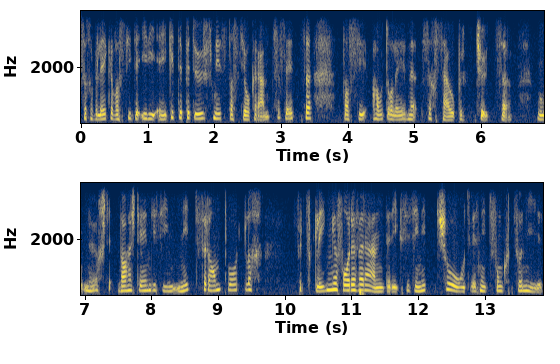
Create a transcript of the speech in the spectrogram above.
sich überlegen, was sind ihre eigenen Bedürfnisse, dass sie auch Grenzen setzen, dass sie auch lernen, sich selber zu schützen. Und Nahestehende sind nicht verantwortlich für das Gelingen von einer Veränderung. Sie sind nicht schuld, wenn es nicht funktioniert.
